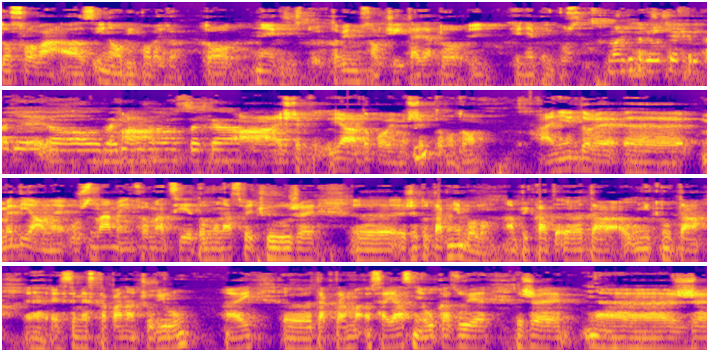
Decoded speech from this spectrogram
doslova uh, s inou výpovedou. To neexistuje. To by musel čítať a to je nepripustné. Môžete to vyučiť v prípade uh, medializovaného svetka? A ešte, ja dopoviem ešte k tomuto a niektoré e, mediálne už známe informácie tomu nasvedčujú, že, e, že to tak nebolo. Napríklad e, tá uniknutá e, SMS-ka pána Čurilu, hej, e, tak tam sa jasne ukazuje, že, e, že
